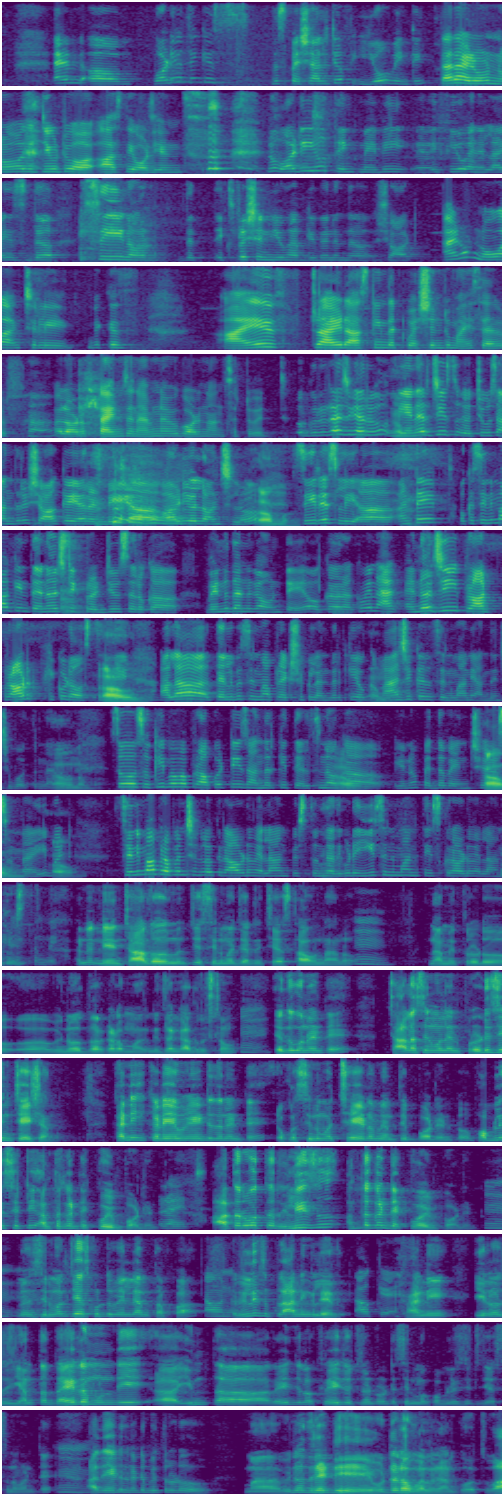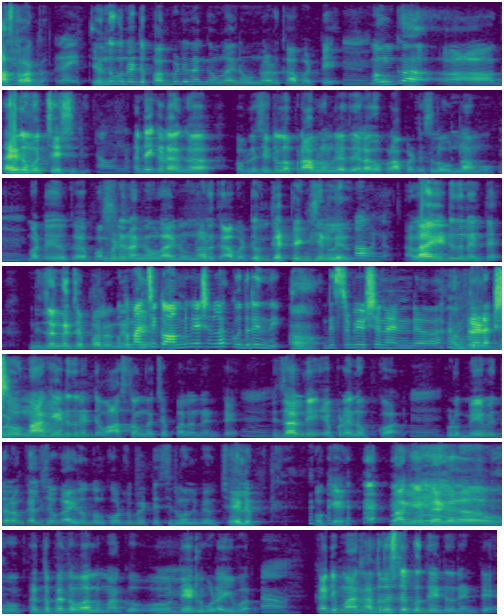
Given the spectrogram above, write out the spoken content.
and um, what do you think is the speciality of your winking? That I don't know, that you to uh, ask the audience. no, what do you think? Maybe uh, if you analyze the scene or the expression you have given in the shot. I don't know actually, because I've tried asking that question to myself a lot of times and I've never got an answer to it. Gururaj garu me energy చూసి అందరూ shock అయ్యారండి audio లాంచ్లో. Seriously అంటే ఒక సినిమాకి ఇంత energetic producer ఒక వెన్నుదన్నుగా ఉంటే ఒక రకమైన ఎనర్జీ ప్రోడక్ట్కి కూడా వస్తుంది. అలా తెలుగు సినిమా ప్రేక్షకులందరికీ ఒక మ్యాజికల్ సినిమాని అందించబోతున్నారు. సో సుఖీబాబా ప్రాపర్టీస్ అందరికీ తెలిసిన ఒక యూనో పెద్ద వెంచర్స్ ఉన్నాయి. బట్. సినిమా ప్రపంచంలోకి రావడం ఎలా అనిపిస్తుంది? అది కూడా ఈ సినిమాని తీసుకురావడం ఎలా అనిపిస్తుంది? అంటే నేను చాలా రోజుల నుంచి సినిమా జర్నీ చేస్తా ఉన్నాను. నా మిత్రుడు వినోద్ దొరకడం మాకు నిజంగా అదృష్టం. ఎందుకనంటే చాలా సినిమాలు నేను ప్రొడ్యూసింగ్ చేశాను. కానీ ఇక్కడ ఏం ఏంటిదనంటే ఒక సినిమా చేయడం ఎంత ఇంపార్టెంటో పబ్లిసిటీ అంతకంటే ఎక్కువ ఇంపార్టెంట్. రైట్ ఆ తర్వాత రిలీజ్ అంతకంటే ఎక్కువ ఇంపార్టెంట్. మేము సినిమాలు చేసుకుంటూ వెళ్ళాం తప్ప. రిలీజ్ ప్లానింగ్ లేదు. కానీ ఈరోజు ఎంత ధైర్యం ఉండి ఇంత రేంజ్లో క్రేజ్ వచ్చినటువంటి సినిమాకి పబ్లిసిటీ చేస్తున్నామంటే అది ఏంటిదంటే మిత్రుడు మా వినోద్ రెడ్డి ఉండడం వల్ల అనుకోవచ్చు వాస్తవంగా. ఎందుకంటే పంపిణీ రంగంలో ఆయన ఉన్నాడు కాబట్టి మాకు ఇంకా ధైర్యం వచ్చేసింది. అంటే ఇక్కడ పబ్లిసిటీలో ప్రాబ్లం లేదు. ఎలాగో ప్రాపర్టీస్లో ఉన్నాము. బట్ పంపిణీ రంగంలో ఆయన ఉన్నాడు కాబట్టి ఇంకా టెన్షన్ లేదు. అలా ఏంటిదనంటే నిజంగా చెప్పాలంటే మంచి కాంబినేషన్ లా కుదిరింది. డిస్ట్రిబ్యూషన్ అండ్ అంతే. ప్రొడక్షన్ ఇప్పుడు మాకేంటిదంటే వాస్తవంగా చెప్పాలని అంటే నిజాల్ని ఎప్పుడైనా ఒప్పుకోవాలి. ఇప్పుడు మేమిద్దరం కలిసి ఒక ఐదు వందల కోట్లు పెట్టి సినిమాలు మేము చేయలేం. ఓకే. మాకు ఏ బేగ పెద్ద పెద్ద వాళ్ళు మాకు డేట్లు కూడా ఇవ్వరు. కానీ మాకు అదృష్టం కొద్ది ఏంటిదంటే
